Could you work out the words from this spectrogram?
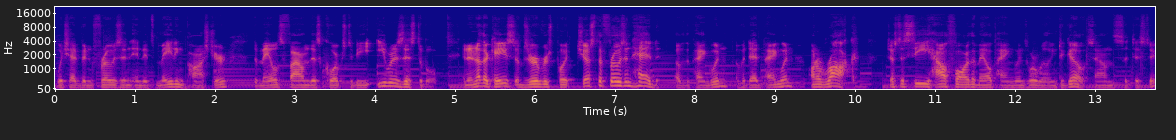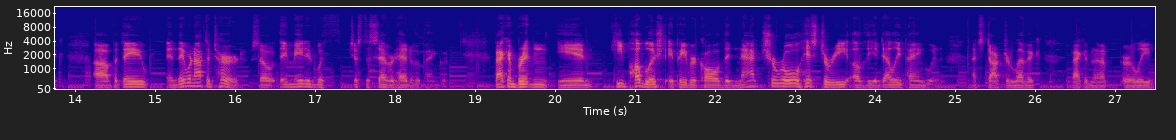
which had been frozen in its mating posture. The males found this corpse to be irresistible. In another case, observers put just the frozen head of the penguin, of a dead penguin, on a rock just to see how far the male penguins were willing to go. Sounds sadistic, uh, but they and they were not deterred. So they mated with just the severed head of a penguin. Back in Britain, in he published a paper called "The Natural History of the Adelie Penguin." That's Dr. Levick back in the early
